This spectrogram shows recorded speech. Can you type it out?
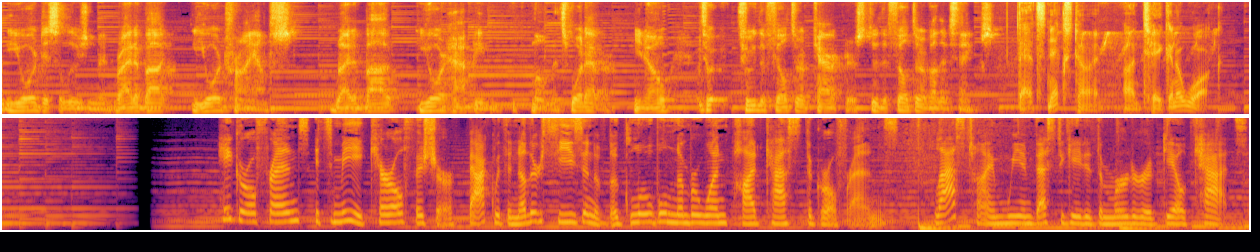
your disillusionment. Write about your triumphs. Write about your happy moments. Whatever you know, through, through the filter of characters, through the filter of other things. That's next time on Taking a Walk. Hey, girlfriends, it's me, Carol Fisher, back with another season of the global number one podcast, The Girlfriends. Last time, we investigated the murder of Gail Katz.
